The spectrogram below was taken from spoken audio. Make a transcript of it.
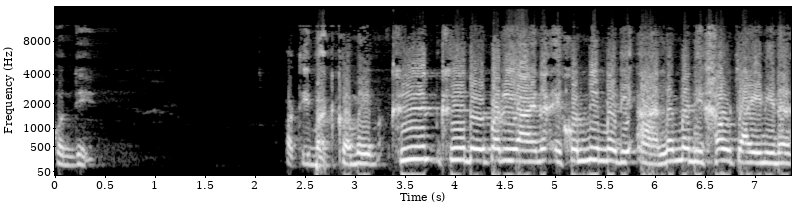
คนที่ ปฏิบัติก็ไม่คือคือโดยปริยายนะไอคนนี่ไม่ได้อ่านและไม่ได้เข้าใจนี่นะ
